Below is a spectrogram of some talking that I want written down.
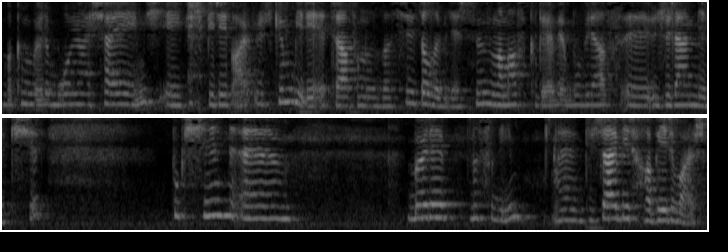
bakın böyle boynu aşağıya eğmiş, eğmiş biri var. Üzgün biri etrafınızda. Siz de olabilirsiniz. Namaz kılıyor ve bu biraz e, üzülen bir kişi. Bu kişinin e, böyle nasıl diyeyim e, güzel bir haberi var.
